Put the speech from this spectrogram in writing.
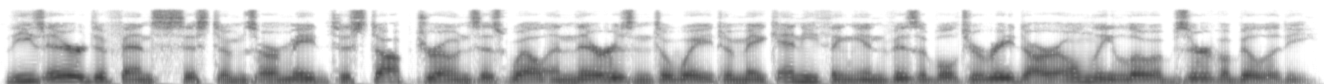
These air defense systems are made to stop drones as well and there isn't a way to make anything invisible to radar only low observability.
